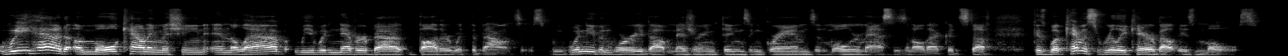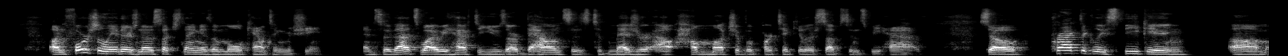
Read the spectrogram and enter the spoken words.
we had a mole counting machine in the lab, we would never bother with the balances. We wouldn't even worry about measuring things in grams and molar masses and all that good stuff, because what chemists really care about is moles. Unfortunately, there's no such thing as a mole counting machine. And so that's why we have to use our balances to measure out how much of a particular substance we have. So practically speaking, um,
